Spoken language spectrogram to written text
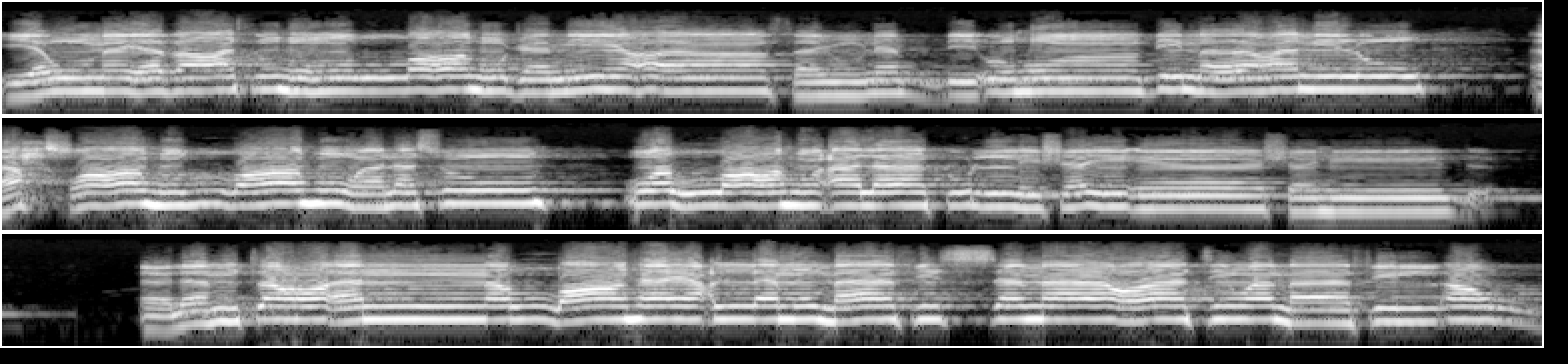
يوم يبعثهم الله جميعا فينبئهم بما عملوا أحصاه الله ونسوه والله على كل شيء شهيد. ألم تر أن الله يعلم ما في السماوات وما في الأرض؟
